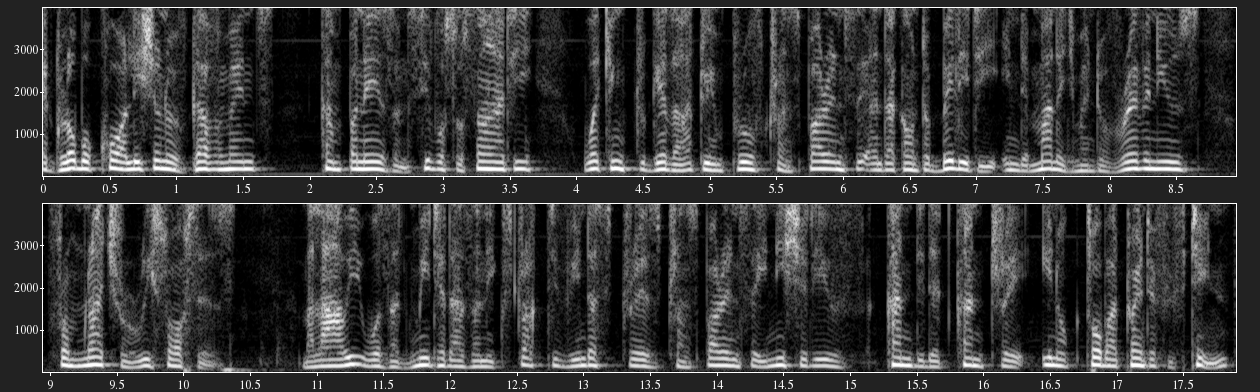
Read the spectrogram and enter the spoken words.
a global coalition of governments, companies, and civil society working together to improve transparency and accountability in the management of revenues from natural resources. Malawi was admitted as an Extractive Industries Transparency Initiative candidate country in October 2015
